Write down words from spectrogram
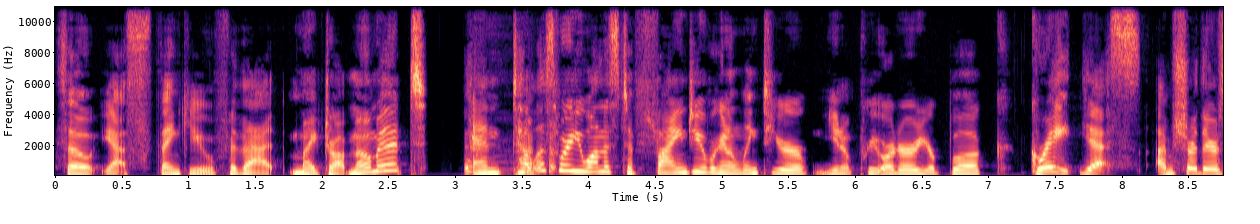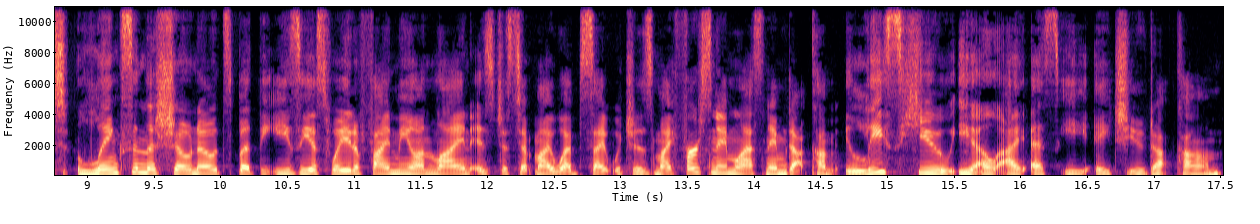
So, yes, thank you for that mic drop moment and tell us where you want us to find you. We're going to link to your, you know, pre-order your book. Great. Yes. I'm sure there's links in the show notes, but the easiest way to find me online is just at my website, which is my first name, last name.com, Elisehu, E-L-I-S-E-H-U.com.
